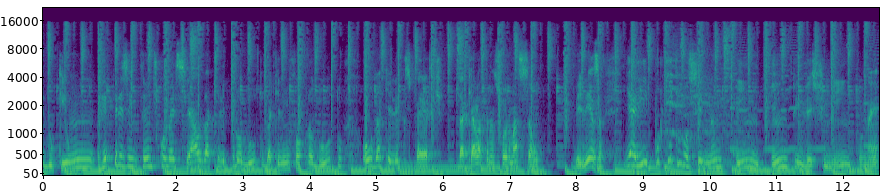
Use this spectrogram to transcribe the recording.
do que um representante comercial daquele produto, daquele infoproduto ou daquele expert, daquela transformação beleza? E aí, por que, que você não tem tanto investimento, né?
